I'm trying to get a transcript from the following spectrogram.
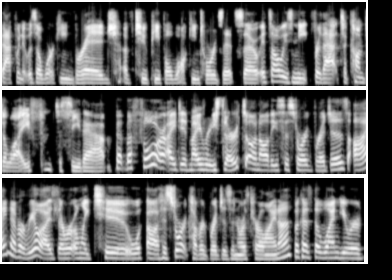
back when it was a working bridge of two people walking towards towards it. So it's always neat for that to come to life to see that. But before I did my research on all these historic bridges, I never realized there were only two uh, historic covered bridges in North Carolina because the one you were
